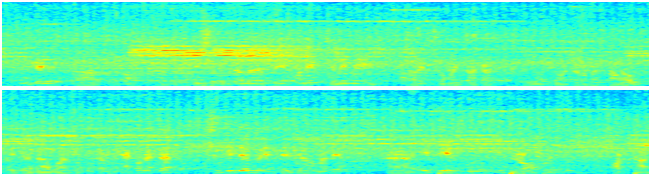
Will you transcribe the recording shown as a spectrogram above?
স্কুলে বিশ্ববিদ্যালয়তে অনেক ছেলে মেয়ে অনেক সময় টাকা দরকার হয়, তারাও এটা ব্যবহার করতে। কারণ এখন একটা সুবিধা হয়েছে যে আমাদের এটিএমগুলো উইথড্র হয়ে যায়। অর্থাৎ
